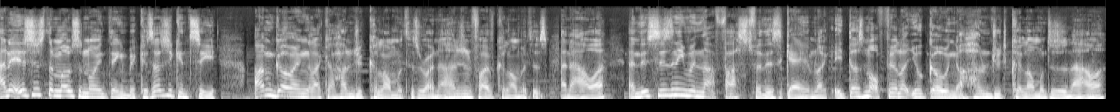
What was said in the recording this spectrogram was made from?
And it is just the most annoying thing because as you can see, I'm going like 100 kilometers right now, 105 kilometers an hour. And this isn't even that fast for this game. Like it does not feel like you're going 100 kilometers an hour.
